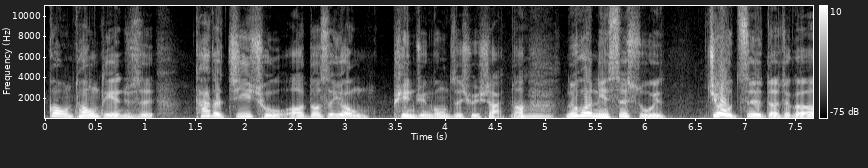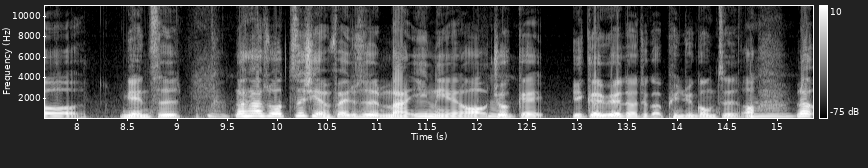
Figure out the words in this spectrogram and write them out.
共通点就是它的基础哦都是用平均工资去算哦。如果你是属于旧制的这个年资，那他说资遣费就是满一年哦就给一个月的这个平均工资哦，那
